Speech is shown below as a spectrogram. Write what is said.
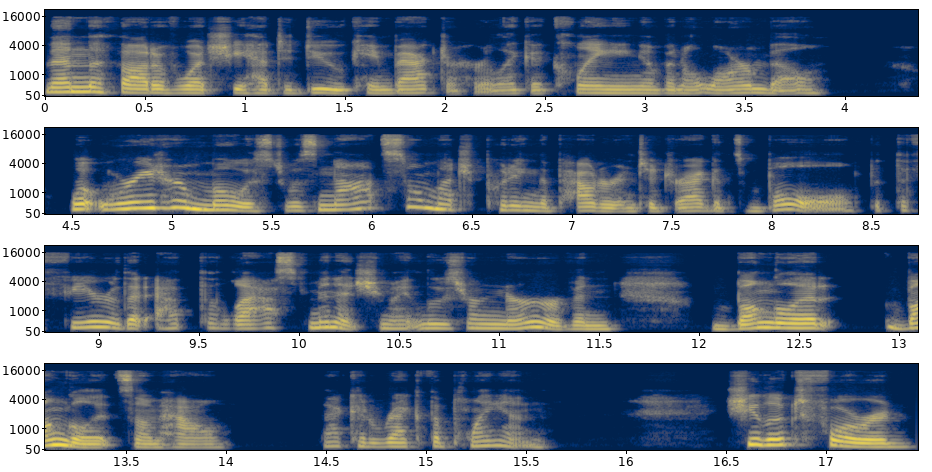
Then the thought of what she had to do came back to her like a clanging of an alarm bell. What worried her most was not so much putting the powder into Dragon's bowl, but the fear that at the last minute she might lose her nerve and bungle it bungle it somehow. That could wreck the plan. She looked forward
